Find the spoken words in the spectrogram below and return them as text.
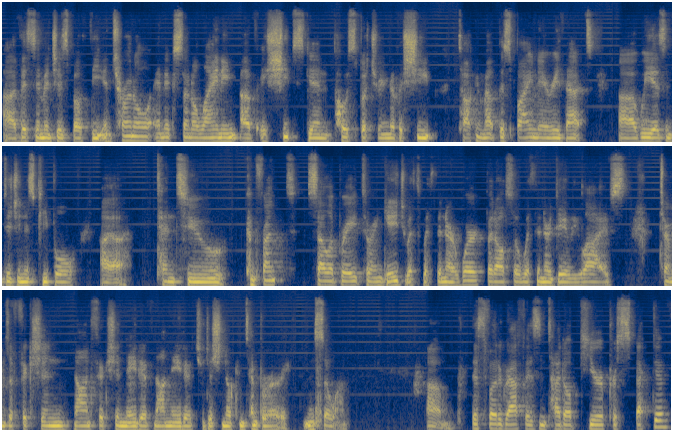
uh, this image is both the internal and external lining of a sheepskin post butchering of a sheep, talking about this binary that uh, we as Indigenous people uh, tend to confront, celebrate, or engage with within our work, but also within our daily lives in terms of fiction, nonfiction, native, non native, traditional, contemporary, and so on. Um, this photograph is entitled Pure Perspective,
